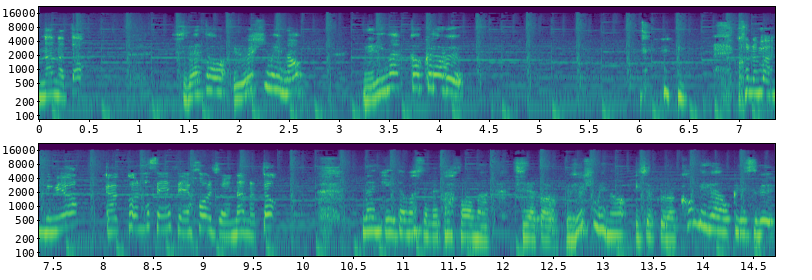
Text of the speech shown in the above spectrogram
條奈々と白戸ゆうひめの練馬っ子クラブ。この番組は学校の先生北条奈々と南京玉セレパフォーマー、白戸ゆうひめの異色のコンビがお送りする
